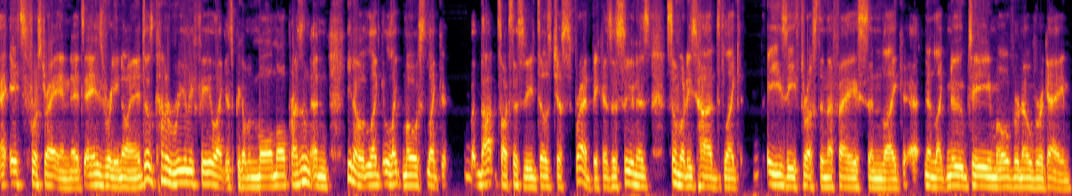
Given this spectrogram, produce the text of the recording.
it's frustrating. It is really annoying. It does kind of really feel like it's becoming more and more present, and you know, like like most like that toxicity does just spread because as soon as somebody's had like easy thrust in their face and like uh, and like noob team over and over again,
